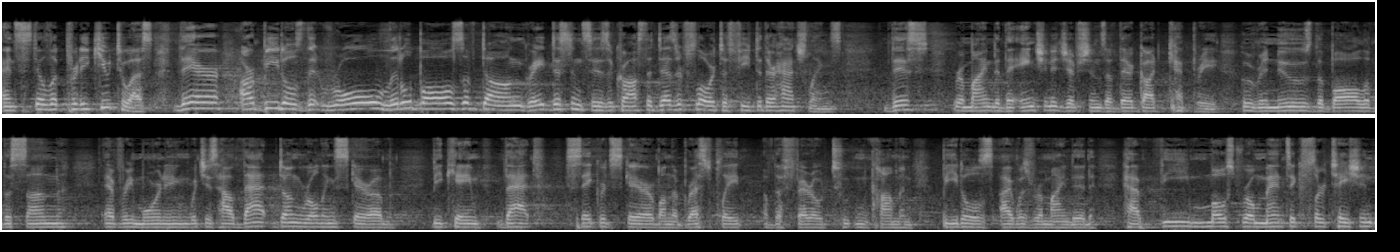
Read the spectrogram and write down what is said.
and still look pretty cute to us. There are beetles that roll little balls of dung great distances across the desert floor to feed to their hatchlings. This reminded the ancient Egyptians of their god Khepri, who renews the ball of the sun every morning, which is how that dung rolling scarab became that sacred scarab on the breastplate of the pharaoh Tutankhamun. Beetles, I was reminded, have the most romantic flirtation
